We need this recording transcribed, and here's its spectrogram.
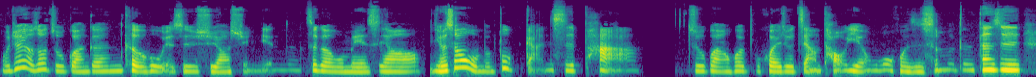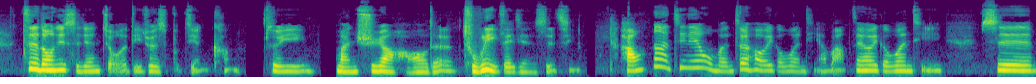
我觉得有时候主管跟客户也是需要训练的，这个我们也是要。有时候我们不敢，是怕主管会不会就这样讨厌我或者什么的。但是这东西时间久了的确是不健康，所以蛮需要好好的处理这件事情。好，那今天我们最后一个问题好不好？最后一个问题是。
